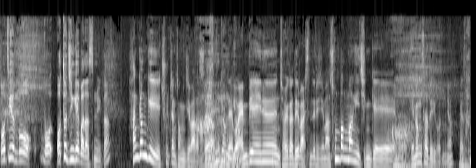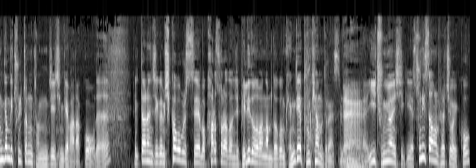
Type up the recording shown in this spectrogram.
어떻게 뭐, 뭐, 어떤 징계 받았습니까? 한 경기 출장 정지 받았어요. 아, 한 근데 경기요? 뭐 NBA는 저희가 늘 말씀드리지만 손방망이 징계의 아. 뭐 대명사들이거든요. 그래서 한 경기 출장 정지 징계 받았고 네. 일단은 지금 시카고 불스의 뭐 카루소라든지 빌리 도노반 감독은 굉장히 불쾌함을 드러냈습니다. 네. 네, 이 중요한 시기에 순위 싸움을 펼치고 있고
